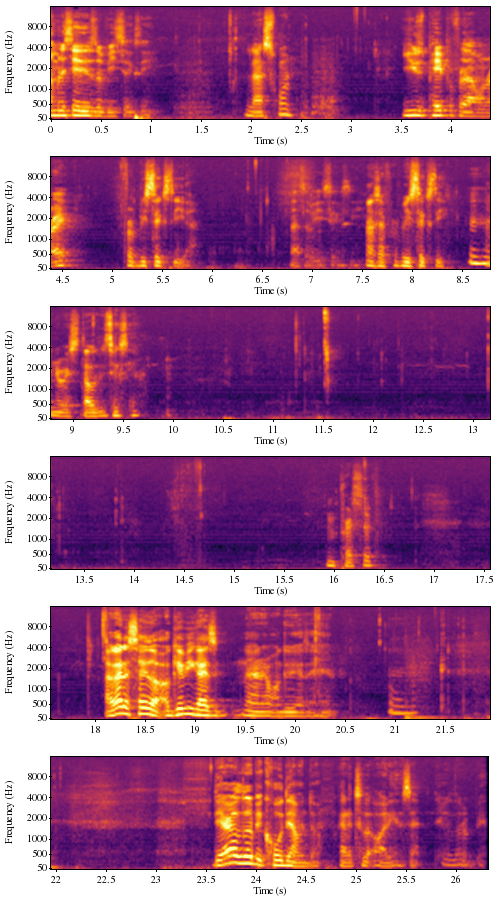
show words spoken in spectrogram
I'm gonna say this is a V60. Last one You use paper for that one, right? for V60. Yeah. That's a V60. I said for V60. I Mhm. never said that was V60. Impressive. I gotta say though, I'll give you guys. No, no, I'll give you guys a hint. Oh my- They are a little bit cooled down though. Gotta tell the audience that they're a little bit.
